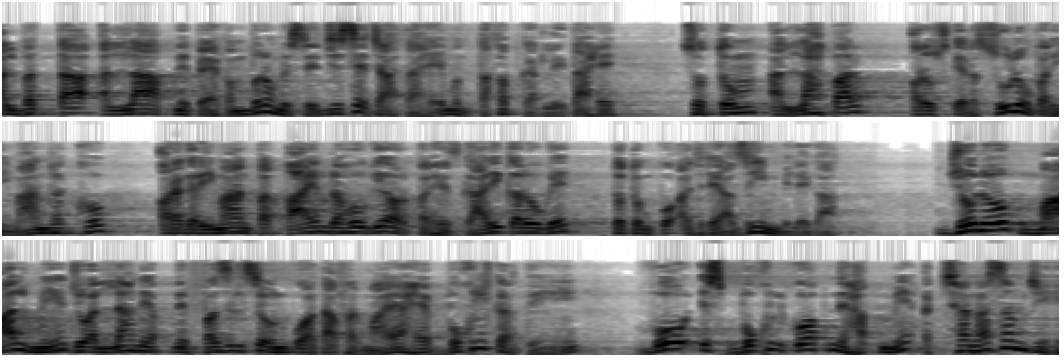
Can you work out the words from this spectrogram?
البتہ اللہ اپنے پیغمبروں میں سے جسے چاہتا ہے منتخب کر لیتا ہے۔ سو تم اللہ پر اور اس کے رسولوں پر ایمان رکھو اور اگر ایمان پر قائم رہو گے اور پرہیزگاری کرو گے تو تم کو اجر عظیم ملے گا۔ جو لوگ مال میں جو اللہ نے اپنے فضل سے ان کو عطا فرمایا ہے بخل کرتے ہیں، وہ اس بخل کو اپنے حق میں اچھا نہ سمجھیں۔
